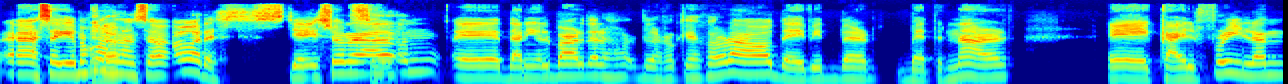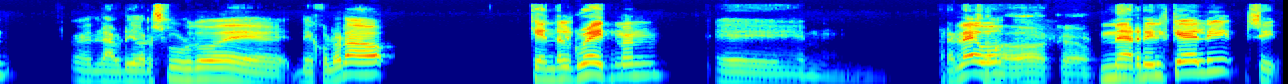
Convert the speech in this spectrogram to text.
Eh, seguimos con los lanzadores. Jason sí. Adam, eh, Daniel Bard de los, de los Rockies de Colorado, David Ber- Bednar, eh, Kyle Freeland, el abridor zurdo de, de Colorado, Kendall Greatman, eh, relevo. Merrill Kelly, sí,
